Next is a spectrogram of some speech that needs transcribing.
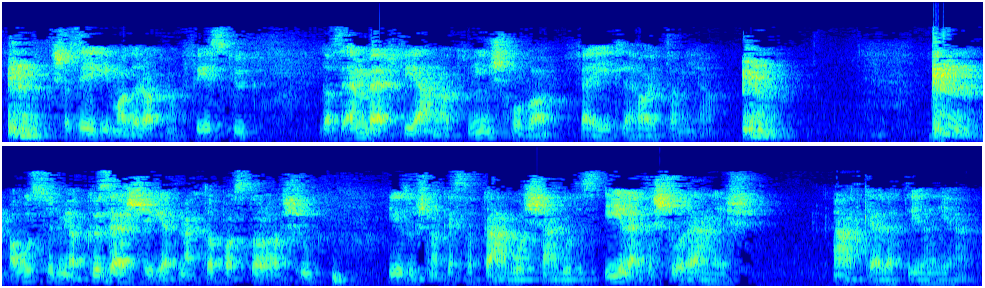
és az égi madaraknak fészkük, de az ember fiának nincs hova fejét lehajtania. Ahhoz, hogy mi a közelséget megtapasztalhassuk, Jézusnak ezt a távolságot az élete során is át kellett élnie.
